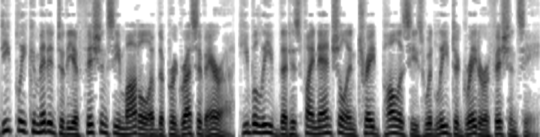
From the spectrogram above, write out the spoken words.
Deeply committed to the efficiency model of the Progressive Era, he believed that his financial and trade policies would lead to greater efficiency.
